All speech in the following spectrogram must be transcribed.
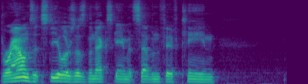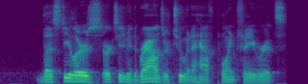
Browns at Steelers is the next game at seven fifteen. The Steelers, or excuse me, the Browns are two and a half point favorites.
